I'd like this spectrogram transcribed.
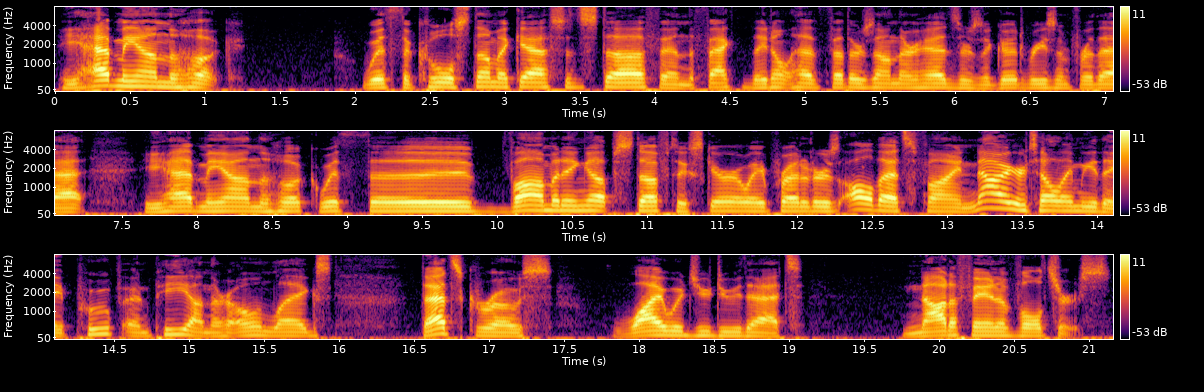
He had me on the hook with the cool stomach acid stuff and the fact that they don't have feathers on their heads. There's a good reason for that. He had me on the hook with the vomiting up stuff to scare away predators. All that's fine. Now you're telling me they poop and pee on their own legs. That's gross. Why would you do that? Not a fan of vultures.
